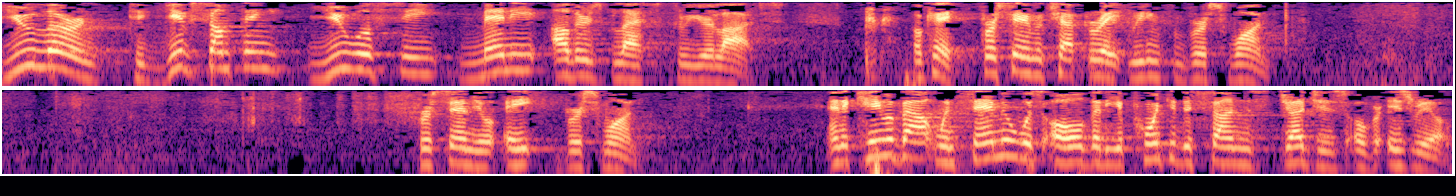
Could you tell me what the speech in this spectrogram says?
you learn to give something, you will see many others blessed through your lives. okay, 1 Samuel chapter 8, reading from verse 1. 1 Samuel 8, verse 1. And it came about when Samuel was old that he appointed his sons judges over Israel.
